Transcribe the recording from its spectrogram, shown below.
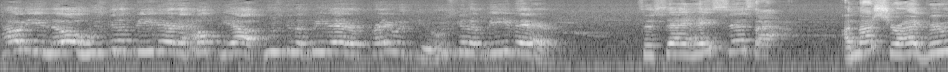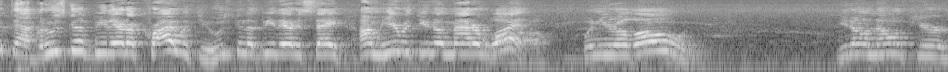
How do you know who's going to be there to help you up? Who's going to be there to pray with you? Who's going to be there to say, hey, sis, I, I'm not sure I agree with that, but who's going to be there to cry with you? Who's going to be there to say, I'm here with you no matter what? When you're alone. You don't know if you're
